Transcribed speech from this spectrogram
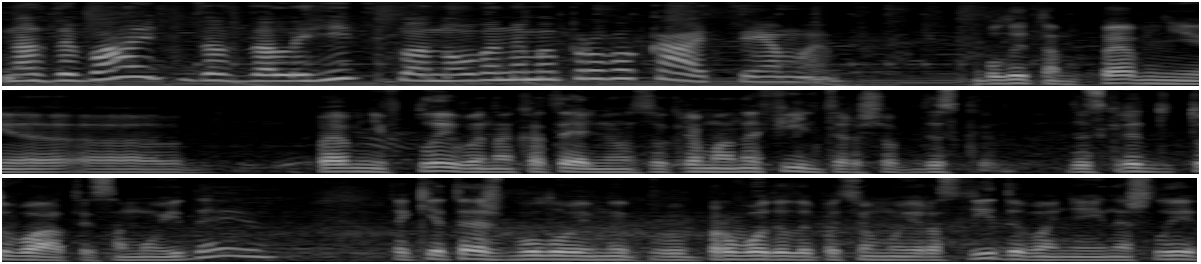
називають заздалегідь спланованими провокаціями. Були там певні, е, певні впливи на котельню, зокрема на фільтр, щоб диск- дискредитувати саму ідею. Таке теж було, і ми проводили по цьому і розслідування, і знайшли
